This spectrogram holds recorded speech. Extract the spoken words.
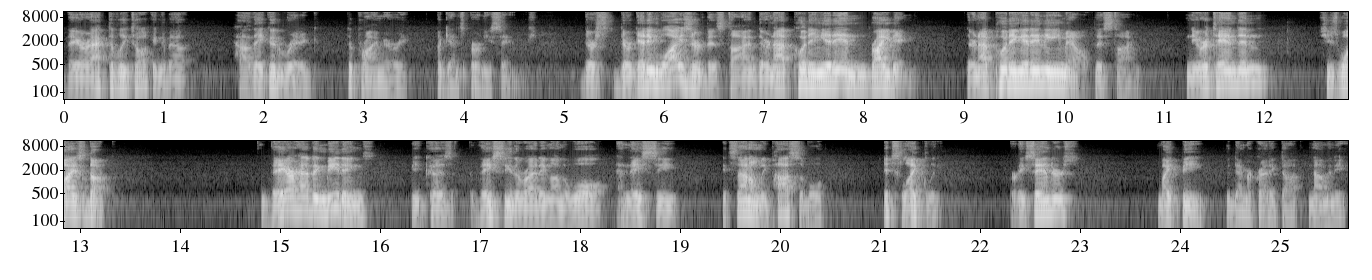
they are actively talking about how they could rig the primary against Bernie Sanders. They're, they're getting wiser this time. They're not putting it in writing. They're not putting it in email this time. Neera Tanden, she's wised up. They are having meetings because they see the writing on the wall and they see it's not only possible, it's likely. Bernie Sanders might be the Democratic do- nominee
